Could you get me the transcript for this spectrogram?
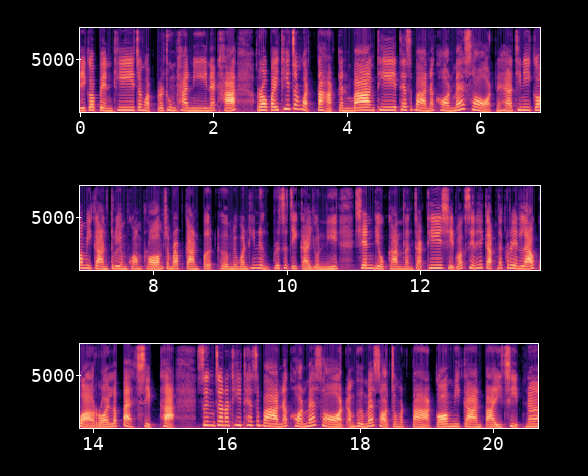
นี่ก็เป็นที่จังหวัดประทุมธานีนะคะ เราไปที่จังหวัดตากกันบ้างที่เทศบาลนครแม่สอดนะคะที่นี่ก็มีการเตรียมความพร้อมสำหรับการเปิดเทอมในวันที่ 1 พฤศจิกายนนี้ เช่นเดียวกันหลังจากที่ฉีดวัคซีนให้กับนักเรียนแล้วกว่าร้อยละ80 ค่ะ ซึ่งเจ้าหน้าที่เทศบาลนครแม่สอดอำเภอแม่สอดจังหวัดตากก็มีการไปฉีดน้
